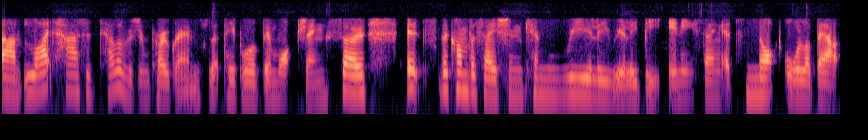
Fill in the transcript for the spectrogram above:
um, light-hearted television programs that people have been watching. So it's the conversation can really, really be anything. It's not all about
